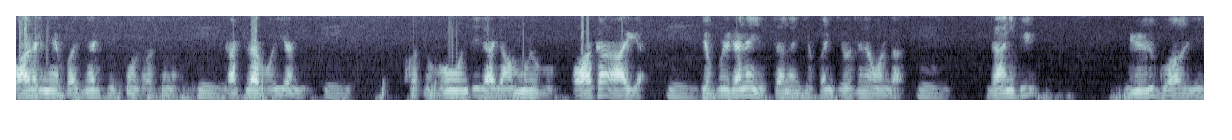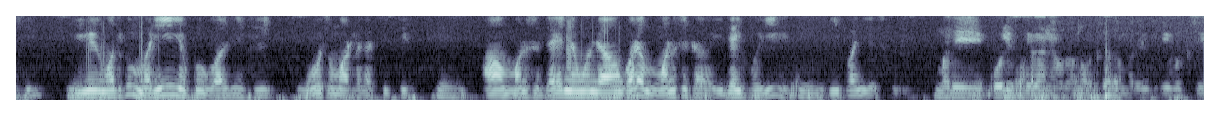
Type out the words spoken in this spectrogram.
వాళ్ళకి నేను బతినట్టు చెప్పుకుంటూ వస్తున్నాను అట్లా పోయాను. కొత్త భూమి ఉంటే అది అమ్ముడు పోక ఆగా. ఉమ్, ఎప్పటికైనా ఇస్తానని చెప్పని చెబుతూనే ఉండా ఉమ్, దానికి వీళ్ళు గోల చేసి వీళ్ళు మటుకు మరీ ఎక్కువ గోల చేసి ఊసు మాటలుగా తిప్పి ఉమ్, ఆ మనసు ధైర్యం ఉండే ఆమె కూడా మనసు ఇదైపోయి. ఈ పని చేసుకుంది. మరి పోలీసులు కానీ ఎవరైనా వచ్చారా? మరి ఇంటికి వచ్చి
